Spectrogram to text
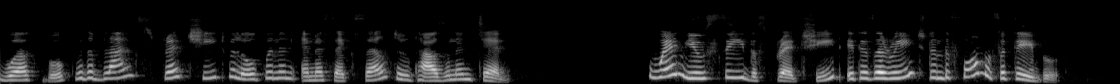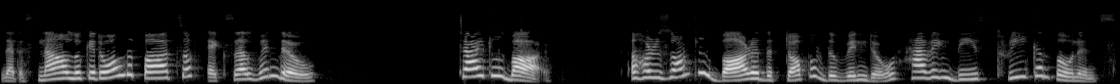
workbook with a blank spreadsheet will open in MS Excel 2010. When you see the spreadsheet, it is arranged in the form of a table. Let us now look at all the parts of Excel window. Title bar. A horizontal bar at the top of the window having these three components.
